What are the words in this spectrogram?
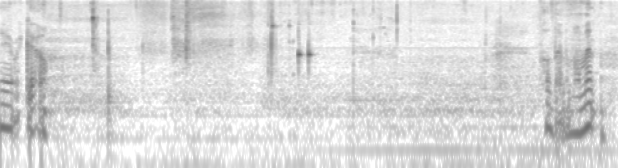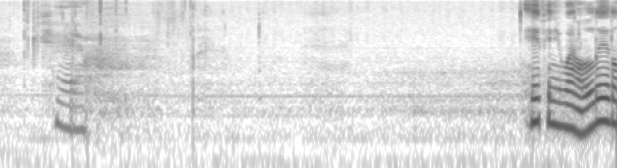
There we go. Hold on a moment. Okay. If you want a little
